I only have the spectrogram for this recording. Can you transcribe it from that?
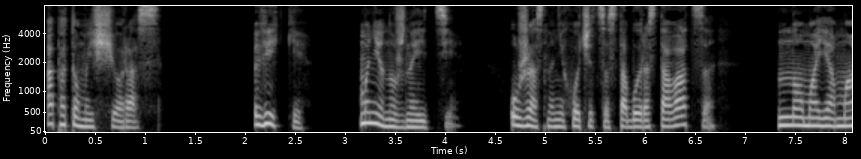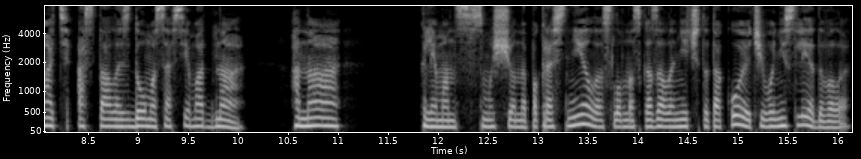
а потом еще раз. «Вики, мне нужно идти. Ужасно не хочется с тобой расставаться, но моя мать осталась дома совсем одна. Она...» Клеманс смущенно покраснела, словно сказала нечто такое, чего не следовало.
